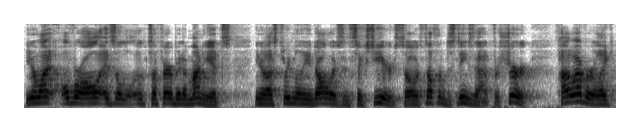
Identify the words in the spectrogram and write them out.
you know what, overall, it's a, it's a fair bit of money. It's, you know, that's $3 million in six years. So it's nothing to sneeze at, for sure. However, like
